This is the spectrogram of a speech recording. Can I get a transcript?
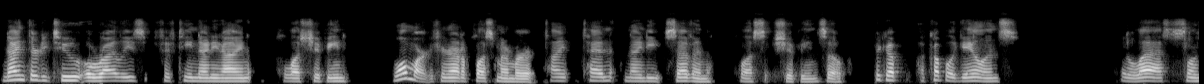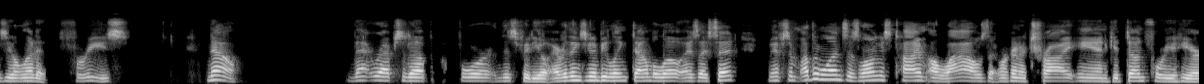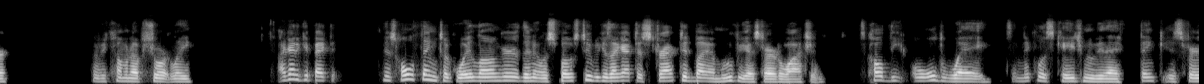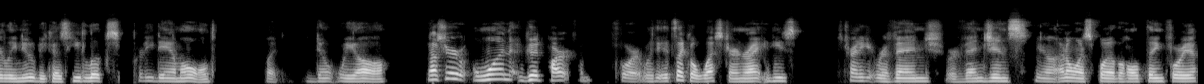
932 O'Reilly's 15.99 plus shipping. Walmart if you're not a plus member 1097 plus shipping. So pick up a couple of gallons. It'll last as long as you don't let it freeze. Now, that wraps it up for this video. Everything's going to be linked down below. As I said, we have some other ones as long as time allows that we're going to try and get done for you here They'll be coming up shortly. I got to get back to this whole thing took way longer than it was supposed to because I got distracted by a movie I started watching. It's called The Old Way. It's a Nicolas Cage movie that I think is fairly new because he looks pretty damn old. But don't we all? Now, sure, one good part for it with it's like a western, right? And he's, he's trying to get revenge or vengeance. You know, I don't want to spoil the whole thing for you.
